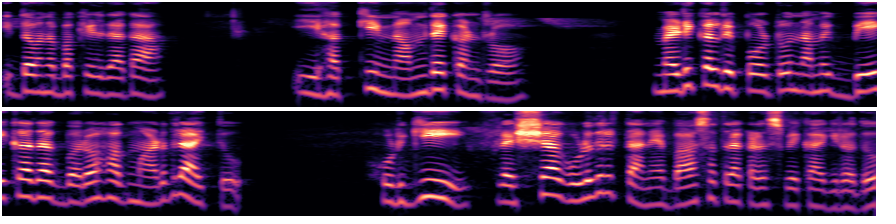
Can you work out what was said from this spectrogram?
ಇದ್ದವನೊಬ್ಬ ಕೇಳಿದಾಗ, ಈ ಹಕ್ಕಿ ನಮ್ಮದೇ ಕಣ್ರೋ. ಮೆಡಿಕಲ್ ರಿಪೋರ್ಟು ನಮಗೆ ಬೇಕಾದಾಗ ಬರೋ ಹಾಗೆ ಮಾಡಿದ್ರೆ ಆಯಿತು. ಹುಡುಗಿ ಫ್ರೆಶ್ ಆಗಿ ಉಳಿದಿರ್ತಾನೆ, ಬಾಸ್ ಹತ್ರ ಕಳಿಸ್ಬೇಕಾಗಿರೋದು.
